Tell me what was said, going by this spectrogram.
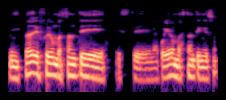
mis padres fueron bastante, este, me apoyaron bastante en eso.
